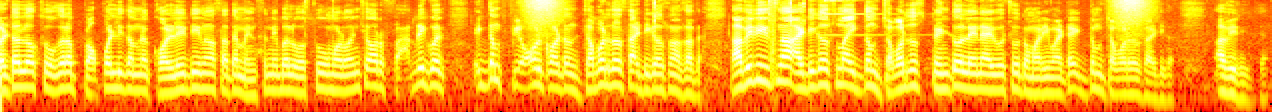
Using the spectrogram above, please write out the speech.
ઓલ્ટરલોક્સ વગેરે પ્રોપરલી તમને ક્વોલિટીના સાથે મેન્શનેબલ વસ્તુઓ મળવાની છે. ઓર ફેબ્રિક વાઇઝ એકદમ પ્યોર કોટન જબરદસ્ત આર્ટિકલ્સના સાથે. આવી રીતના આર્ટિકલ્સમાં એકદમ જબરદસ્ત પ્રિન્ટો લઈને આવ્યો છું તમારી માટે. એકદમ જબરદસ્ત આર્ટિકલ આવી રીતે.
